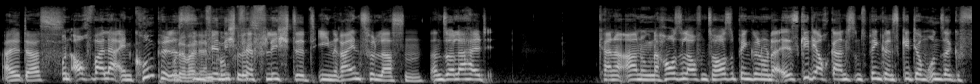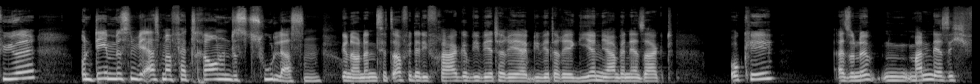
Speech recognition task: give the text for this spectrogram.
All das. Und auch weil er ein Kumpel ist, sind wir Kumpel nicht verpflichtet, ihn reinzulassen. Dann soll er halt, keine Ahnung, nach Hause laufen, zu Hause pinkeln oder es geht ja auch gar nicht ums Pinkeln, es geht ja um unser Gefühl. Und dem müssen wir erstmal vertrauen und es zulassen. Genau, dann ist jetzt auch wieder die Frage, wie wird er, wie wird er reagieren, ja, wenn er sagt, okay, also ne, ein Mann, der sich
